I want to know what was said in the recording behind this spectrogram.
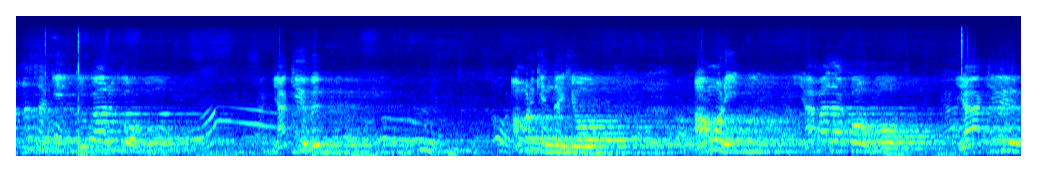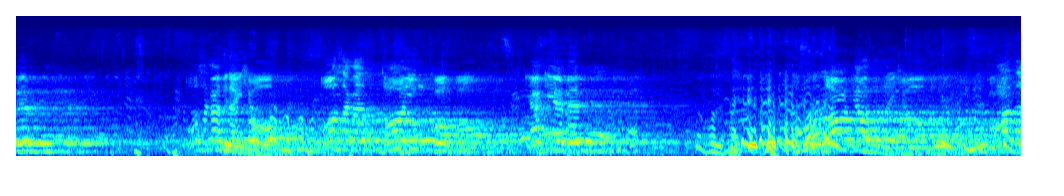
花咲徳栄高校。野球部。青森県代表青森山田高校。野球部大阪府代表大阪桐蔭高校野球部東京都代表駒沢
